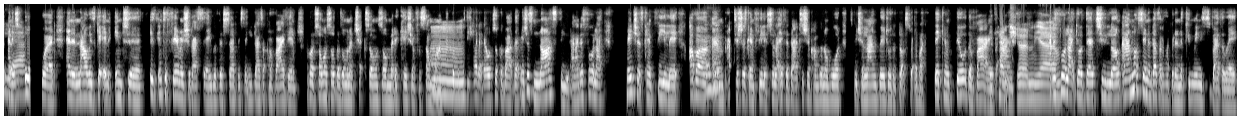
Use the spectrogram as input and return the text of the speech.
and it's yeah. Awkward and then now is getting into is interfering should i say with the service that you guys are providing because someone so doesn't want to check so and so medication for someone Mm. you heard that they'll talk about that it's just nasty and i just feel like patients can feel it other Mhm. um practitioners can feel it so like if the dietitian comes on a ward speech and language or the doctor whatever they can feel the vibe and tension, I just feel like you're there too long. And I'm not saying it doesn't happen in the community, by the way.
